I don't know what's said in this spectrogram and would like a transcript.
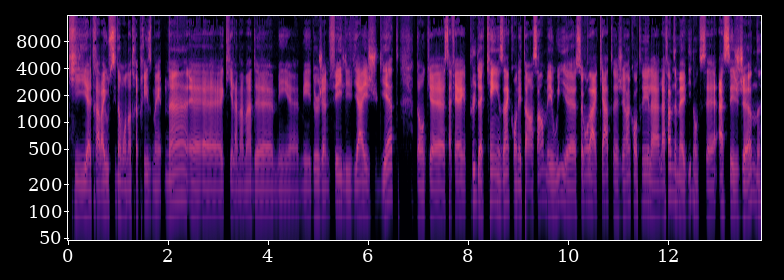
qui euh, travaille aussi dans mon entreprise maintenant, euh, qui est la maman de mes, deux jeunes filles, Livia et Juliette. Donc, ça fait plus de 15 ans qu'on est ensemble. Mais oui, secondaire 4, j'ai rencontré la, femme de ma vie, donc c'est assez jeune.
